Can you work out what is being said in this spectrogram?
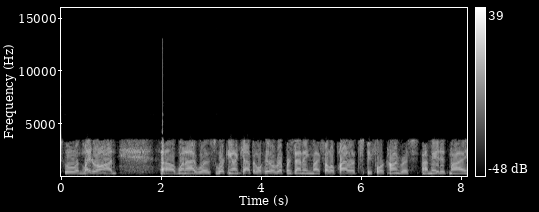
school. And later on, uh, when I was working on Capitol Hill representing my fellow pilots before Congress, I made it my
